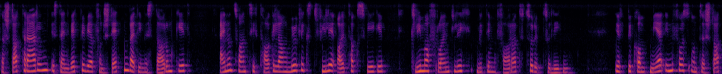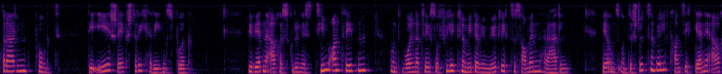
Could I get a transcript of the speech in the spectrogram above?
Das Stadtradeln ist ein Wettbewerb von Städten, bei dem es darum geht, 21 Tage lang möglichst viele Alltagswege klimafreundlich mit dem Fahrrad zurückzulegen. Ihr bekommt mehr Infos unter stadtradeln.de-regensburg. Wir werden auch als grünes Team antreten und wollen natürlich so viele Kilometer wie möglich zusammen radeln. Wer uns unterstützen will, kann sich gerne auch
